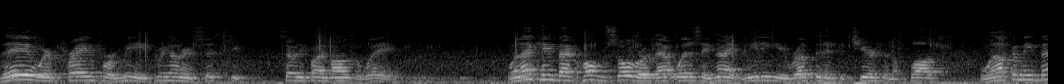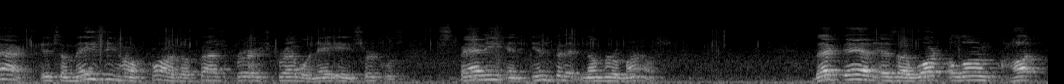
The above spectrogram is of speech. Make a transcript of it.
they were praying for me 360, 75 miles away. When I came back home sober that Wednesday night, meeting erupted into cheers and applause. Welcome me back. It's amazing how far the fast prayers travel in AA circles, spanning an infinite number of miles. Back then, as I walked along Hot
